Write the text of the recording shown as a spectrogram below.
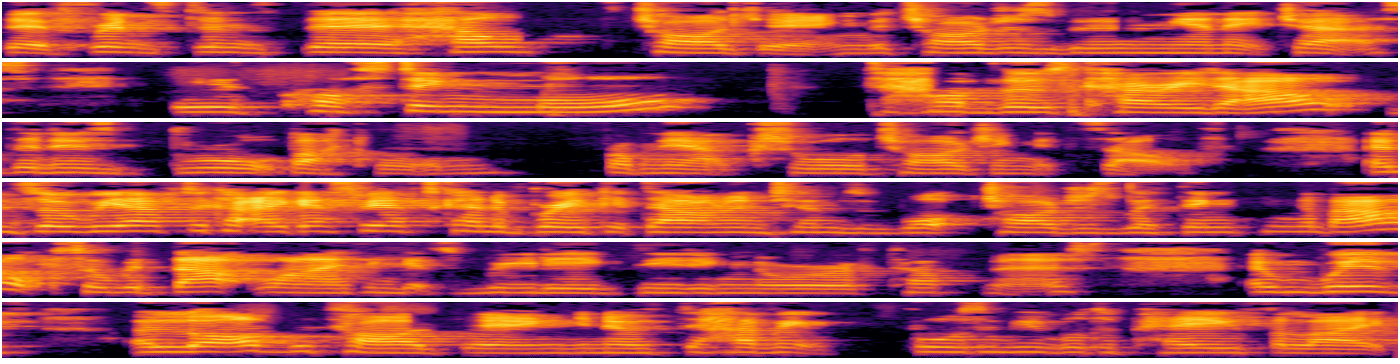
that, for instance, the health charging, the charges within the NHS, is costing more to have those carried out than is brought back in from the actual charging itself. And so we have to, I guess we have to kind of break it down in terms of what charges we're thinking about. So with that one, I think it's really exceeding the aura of toughness. And with a lot of the charging, you know, having forcing people to pay for like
